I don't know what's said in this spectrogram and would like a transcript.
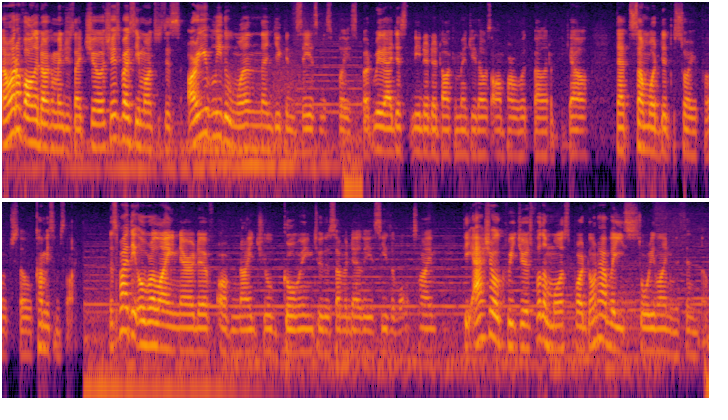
Now out of all the documentaries I chose, Chased by Sea Monsters is arguably the one that you can say is misplaced, but really I just needed a documentary that was on par with Ballad of Big Al that somewhat did the story approach, so cut me some slack. Despite the overlying narrative of Nigel going to the seven deadliest seas of all time, the actual creatures for the most part don't have a storyline within them,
